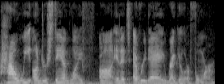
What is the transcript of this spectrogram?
how we understand life uh, in its everyday regular form.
